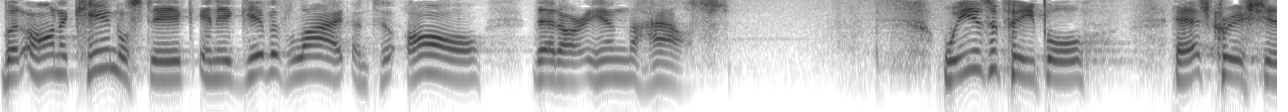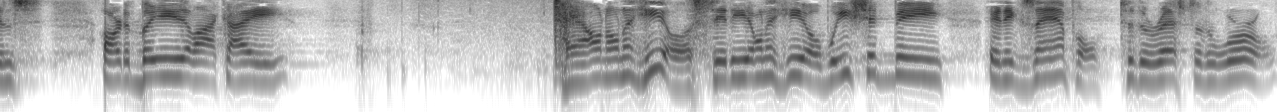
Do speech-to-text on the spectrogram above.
but on a candlestick, and it giveth light unto all that are in the house. We as a people, as Christians, are to be like a town on a hill, a city on a hill. We should be an example to the rest of the world.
